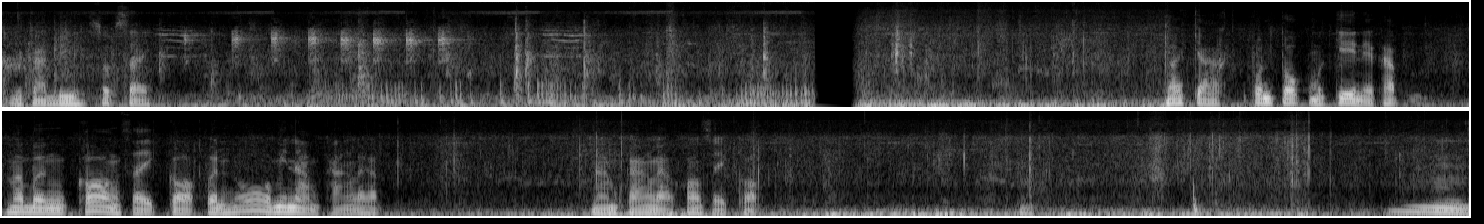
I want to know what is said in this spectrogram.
บรรยากาศดีสดใสหลังจากฝนตกเมื่อกี้เนี่ยครับ มาเบิงคล้องใส่กอกเพิ่นโอ้มีน้ำขังแล้วครับน้ำขังแล้วคล้องใส่กอกอืม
